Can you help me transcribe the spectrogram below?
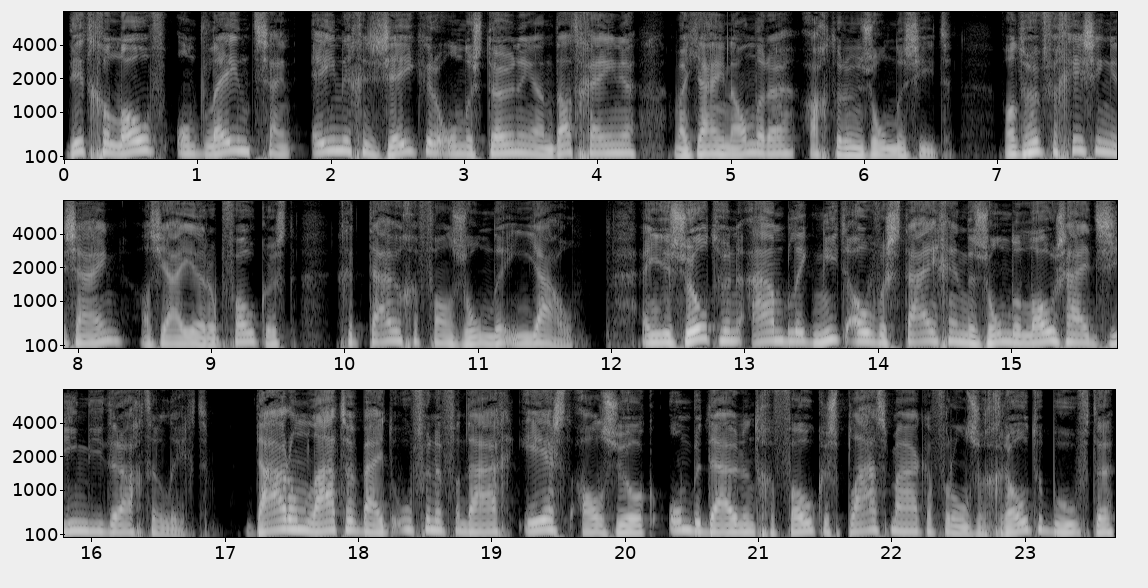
Dit geloof ontleent zijn enige zekere ondersteuning aan datgene wat jij in anderen achter hun zonde ziet. Want hun vergissingen zijn, als jij je erop focust, getuigen van zonde in jou. En je zult hun aanblik niet overstijgen en de zondeloosheid zien die erachter ligt. Daarom laten we bij het oefenen vandaag eerst al zulk onbeduidend gefocust plaatsmaken voor onze grote behoefte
